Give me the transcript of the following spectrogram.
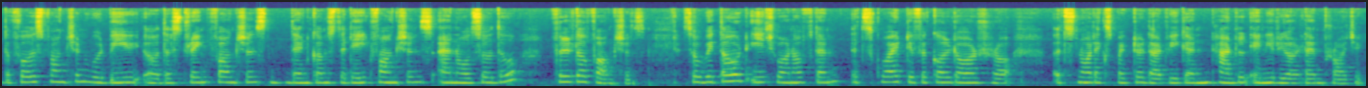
the first function would be uh, the string functions, then comes the date functions and also the filter functions. So without each one of them, it's quite difficult or uh, it's not expected that we can handle any real-time project.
